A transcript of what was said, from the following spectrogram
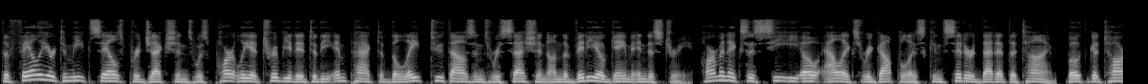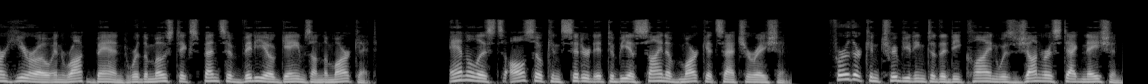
The failure to meet sales projections was partly attributed to the impact of the late 2000s recession on the video game industry. Harmonix's CEO Alex Rigopoulos considered that at the time, both Guitar Hero and Rock Band were the most expensive video games on the market. Analysts also considered it to be a sign of market saturation. Further contributing to the decline was genre stagnation.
